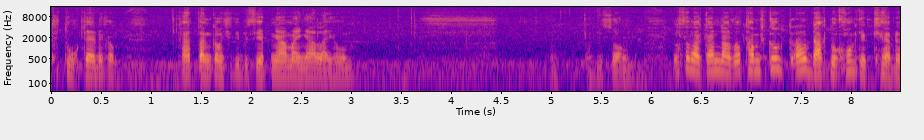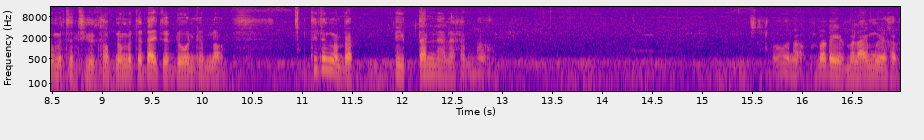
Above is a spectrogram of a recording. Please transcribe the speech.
ถ้าถูกใจนะครับ ขาตั้งกล้องชนิดพิเศษงานใหม่งานไหลครับผมอันที่สองลักษณะการดักเราทำก็เราดักตรงข้องแคบๆแล้วมันจะถือครับแล้วมันจะได้จะโดนครับเนาะคือจังแบบตีบตันนั่นแหละครับเนาะโอ้เนาะมาเล่นมาหลายมือแล้วครับ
